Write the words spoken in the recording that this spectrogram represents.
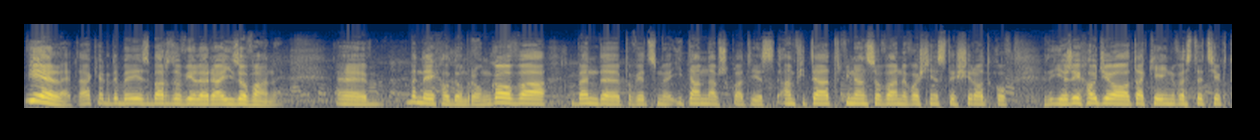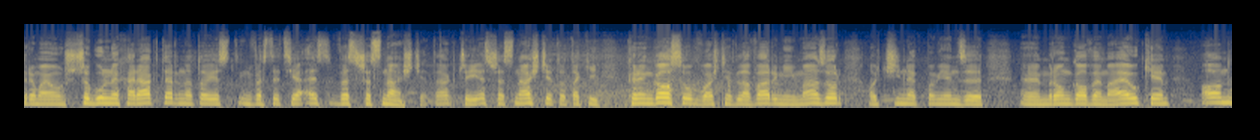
wiele, tak? Jak gdyby jest bardzo wiele realizowane. E, Będę jechał do Mrągowa, będę powiedzmy i tam na przykład jest amfiteatr finansowany właśnie z tych środków. Jeżeli chodzi o takie inwestycje, które mają szczególny charakter, no to jest inwestycja S, w S16, tak? Czyli S16 to taki kręgosłup właśnie dla Warmii i Mazur, odcinek pomiędzy Mrągowem a Ełkiem. On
